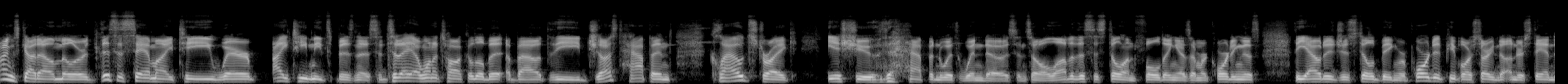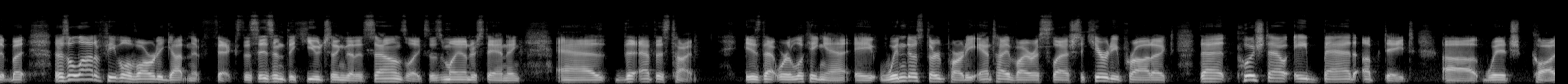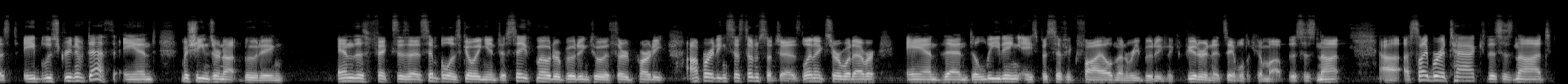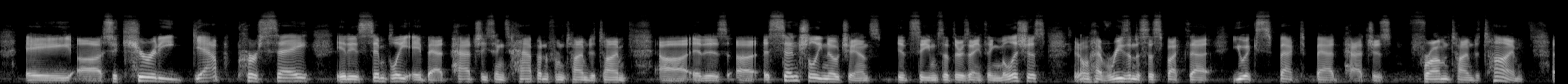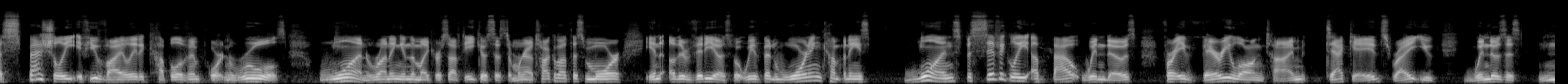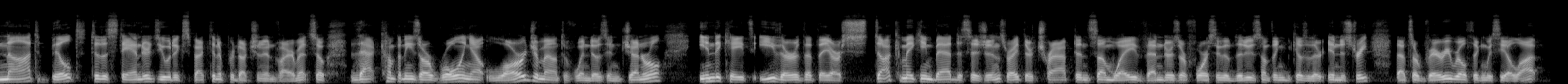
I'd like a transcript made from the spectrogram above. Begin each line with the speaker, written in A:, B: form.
A: I'm Scott Alan Miller. This is Sam IT, where IT meets business. And today I want to talk a little bit about the just happened CrowdStrike issue that happened with Windows. And so a lot of this is still unfolding as I'm recording this. The outage is still being reported. People are starting to understand it, but there's a lot of people have already gotten it fixed. This isn't the huge thing that it sounds like. So this is my understanding as the, at this time is that we're looking at a Windows third party antivirus slash security product that pushed out a bad update, uh, which caused a blue screen of death, and machines are not booting and the fix is as simple as going into safe mode or booting to a third party operating system, such as Linux or whatever, and then deleting a specific file and then rebooting the computer, and it's able to come up. This is not uh, a cyber attack. This is not a uh, security gap per se. It is simply a bad patch. These things happen from time to time. Uh, it is uh, essentially no chance, it seems, that there's anything malicious. We don't have reason to suspect that. You expect bad patches from time to time, especially if you violate a couple of important important rules. One, running in the Microsoft ecosystem. We're going to talk about this more in other videos, but we've been warning companies one specifically about Windows for a very long time, decades, right? You Windows is not built to the standards you would expect in a production environment. So that companies are rolling out large amount of Windows in general indicates either that they are stuck making bad decisions, right? They're trapped in some way. Vendors are forcing them to do something because of their industry. That's a very real thing we see a lot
